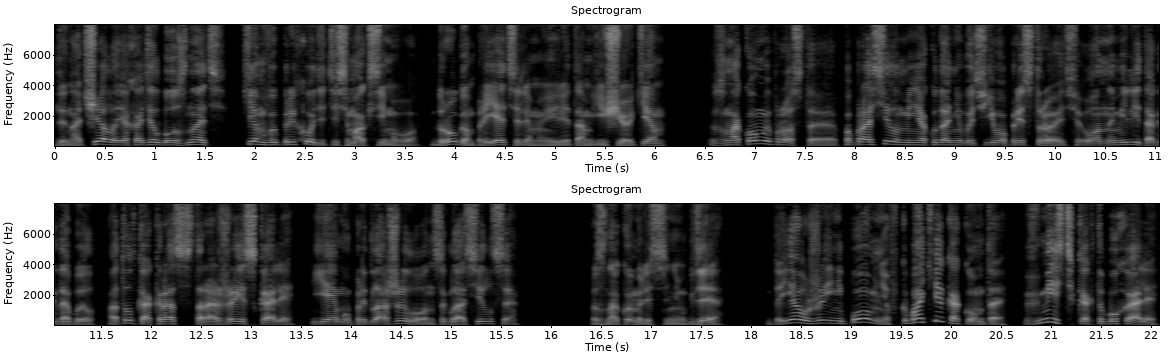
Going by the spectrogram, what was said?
Для начала я хотел бы узнать, Кем вы приходитесь Максимову? Другом, приятелем или там еще кем?» «Знакомый просто. Попросил меня куда-нибудь его пристроить. Он на мели тогда был. А тут как раз сторожей искали. Я ему предложил, он согласился». «Познакомились с ним где?» «Да я уже и не помню. В кабаке каком-то. Вместе как-то бухали.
